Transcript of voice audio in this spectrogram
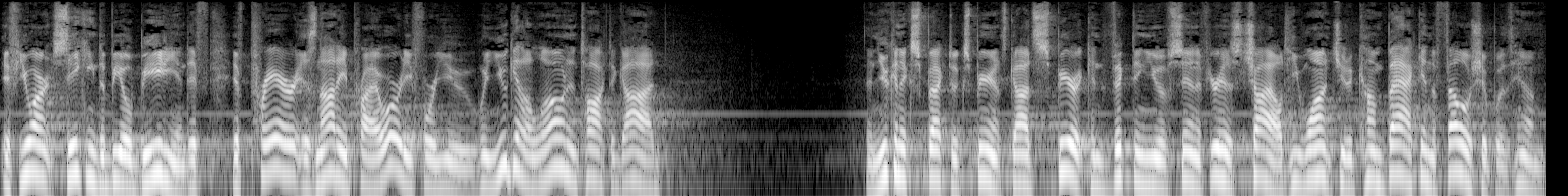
If you aren't seeking to be obedient, if, if prayer is not a priority for you, when you get alone and talk to God, then you can expect to experience God's Spirit convicting you of sin. If you're His child, He wants you to come back into fellowship with Him.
